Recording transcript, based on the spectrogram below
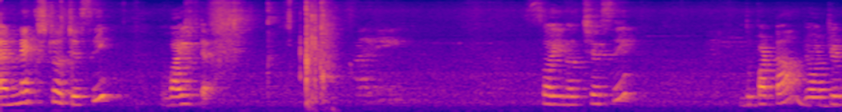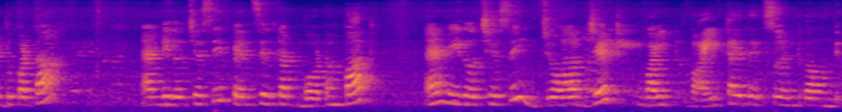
అండ్ నెక్స్ట్ వచ్చేసి వైట్ సో ఇది వచ్చేసి దుపట్టా జార్జెట్ దుపట్టా అండ్ ఇది వచ్చేసి pencil cut bottom part and ఇది వచ్చేసి జార్జెట్ వైట్ వైట్ అయితే ఎక్సలెంట్గా ఉంది.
